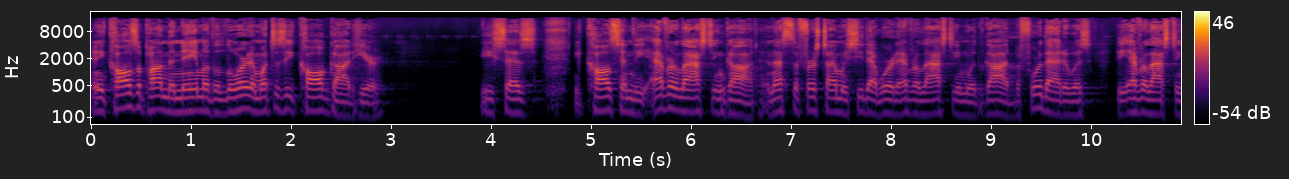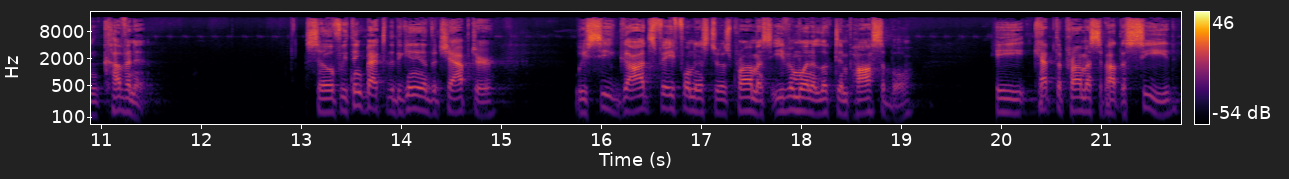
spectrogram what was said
And he calls upon the name of the Lord. And what does he call God here? He says, he calls him the everlasting God. And that's the first time we see that word everlasting with God. Before that, it was the everlasting covenant. So if we think back to the beginning of the chapter, we see God's faithfulness to his promise, even when it looked impossible. He kept the promise about the seed.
